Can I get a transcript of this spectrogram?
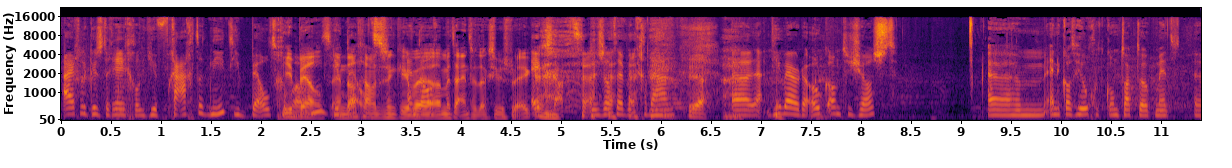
eigenlijk is de regel: je vraagt het niet, je belt gewoon. Je belt. En dan gaan we het eens een keer dan- bij- met de eindredactie bespreken. Exact. Dus dat heb ik gedaan. Ja. Eh, nou, die werden ook enthousiast. Ehm, en ik had heel goed contact ook met eh,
